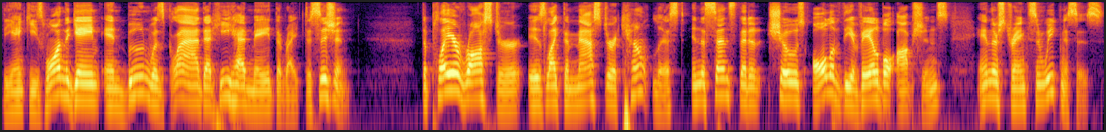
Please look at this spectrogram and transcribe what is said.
The Yankees won the game, and Boone was glad that he had made the right decision. The player roster is like the master account list in the sense that it shows all of the available options and their strengths and weaknesses.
